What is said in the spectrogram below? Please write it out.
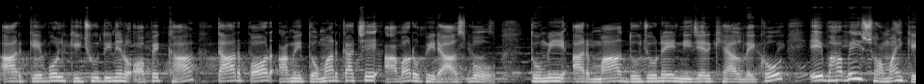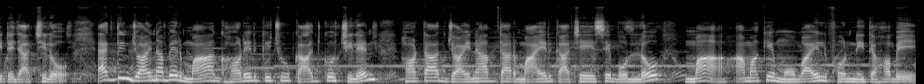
আর কেবল কিছুদিনের অপেক্ষা, তারপর আমি তোমার কাছে আবারও ফিরে আসব। তুমি আর মা দুজনেই নিজের খেয়াল রেখো। এভাবেই সময় কেটে যাচ্ছিল। একদিন জয়নাবের মা ঘরের কিছু কাজ করছিলেন। হঠাৎ জয়নাব তার মায়ের কাছে এসে বলল, মা, আমাকে মোবাইল ফোন নিতে হবে।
